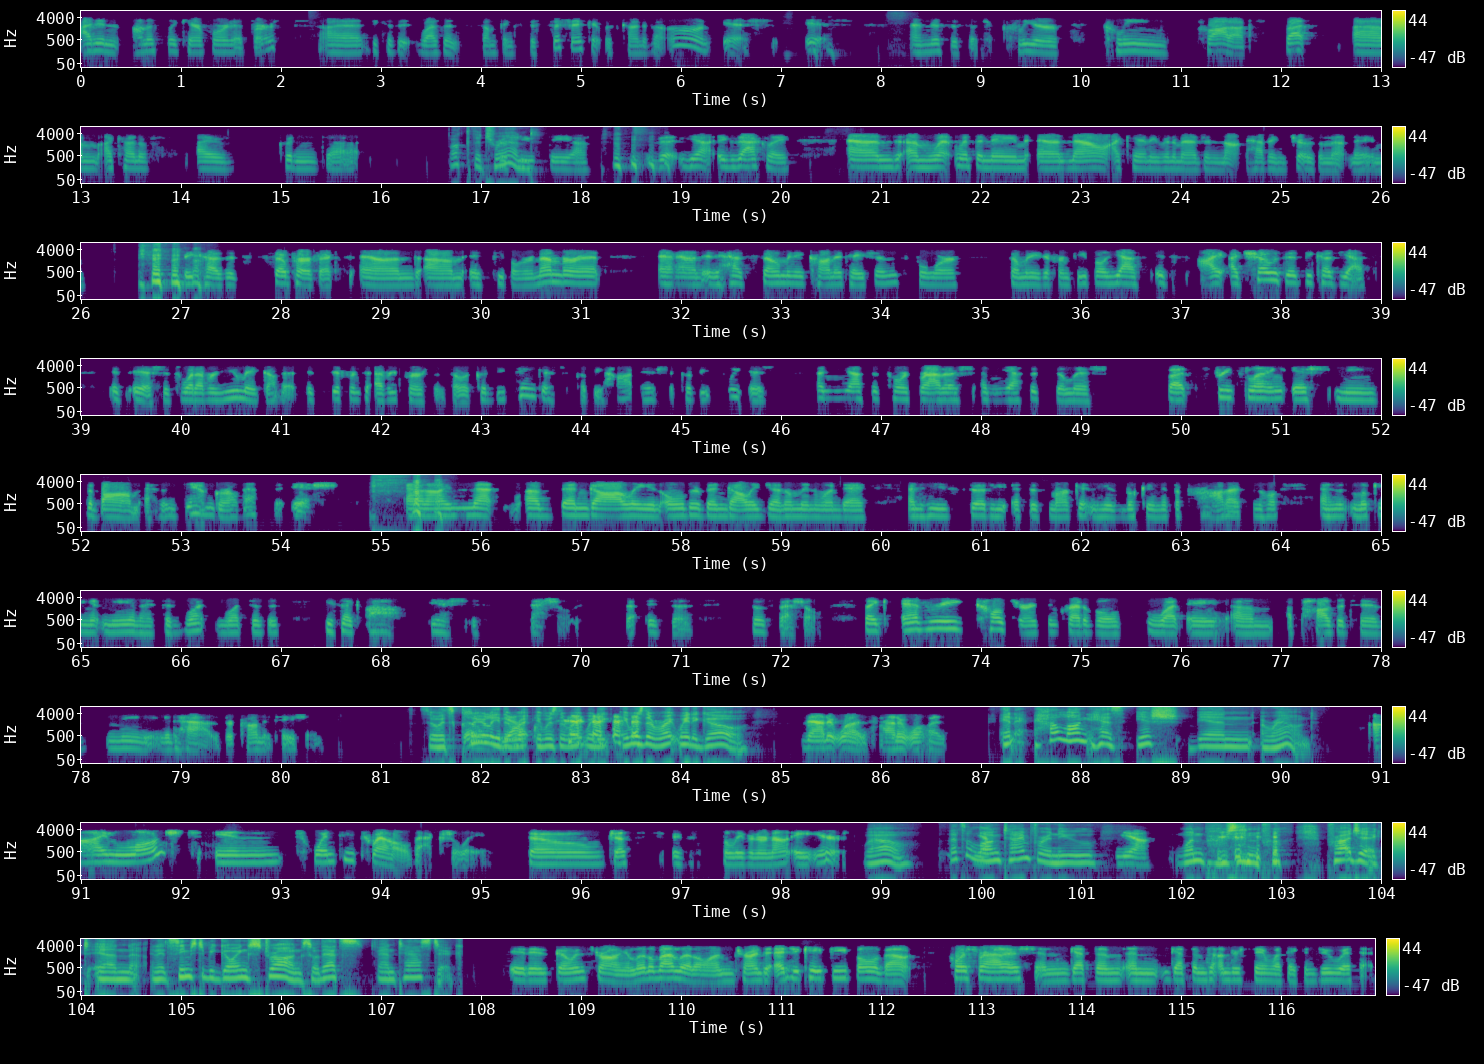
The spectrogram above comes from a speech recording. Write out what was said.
I didn't honestly care for it at first uh, because it wasn't something specific. It was kind of a, oh, ish, ish. And this is such a clear, clean product. But um, I kind of, I couldn't uh, buck the trend. the, uh, the, yeah, exactly. And um, went with the name, and now I can't even imagine not having chosen that name because it's so perfect, and um, if people remember it, and it has so many connotations for so many different people. Yes, it's I, I chose it because yes, it's ish. It's whatever you make of it. It's different to every person. So it could be pinkish, it could be hot-ish, it could be sweet-ish, and yes, it's horseradish, and yes, it's delish. but street slang ish means the bomb, as in, damn girl, that's the ish. and I met a Bengali, an older Bengali gentleman one day, and he stood he, at this market and he was looking at the product and whole, and looking at me, and I said, "What? What does this?" He's like, "Oh, ish is special. It's, it's a, so special." Like every culture, it's incredible what a um, a positive meaning it has or connotation. So it's clearly so, the yeah. right. It was the right way. To, it was the right way to go. That it was. That it was. And how long has Ish been around? I launched in 2012, actually. So just believe it or not, eight years. Wow, that's a yeah. long time for a new yeah one person pro- project, and and it seems to be going strong. So that's fantastic. It is going strong, and little by little, I'm trying to educate people about horseradish and get them and get them to understand what they can do with it.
